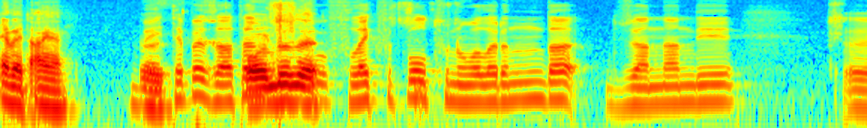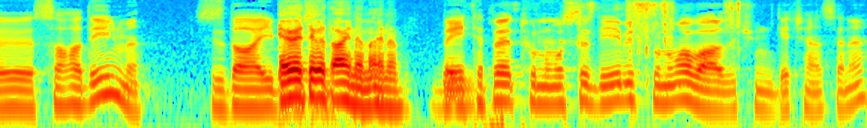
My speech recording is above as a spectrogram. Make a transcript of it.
Evet aynen. Beytepe zaten Orada bu da- flag futbol turnuvalarının da düzenlendiği e, saha değil mi? Siz daha iyi Evet evet aynen aynen. Beytepe turnuvası diye bir turnuva vardı çünkü geçen sene.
